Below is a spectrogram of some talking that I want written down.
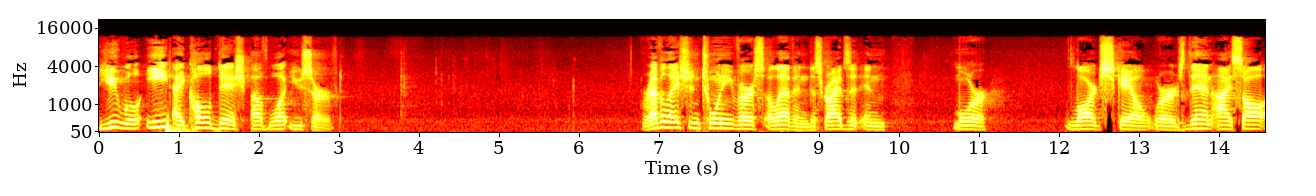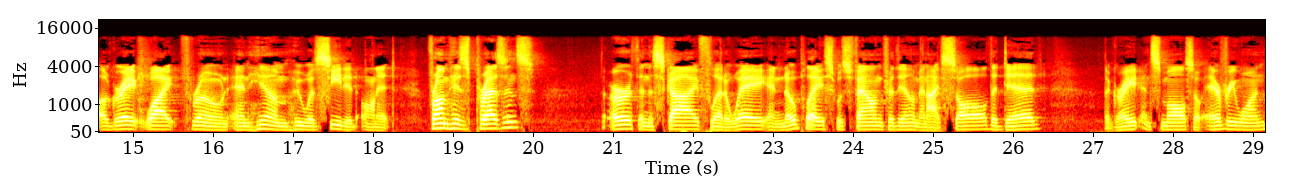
You will eat a cold dish of what you served. Revelation 20, verse 11, describes it in more large scale words. Then I saw a great white throne and him who was seated on it. From his presence, the earth and the sky fled away, and no place was found for them. And I saw the dead, the great and small, so everyone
